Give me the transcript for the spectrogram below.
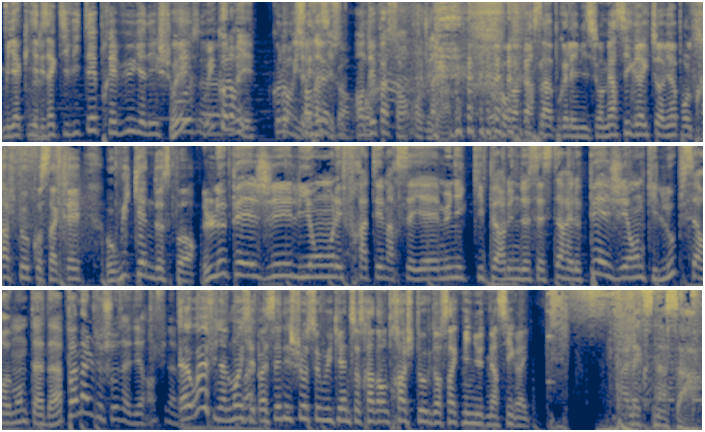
Mais il y a, il y a des activités prévues, il y a des choses. oui, euh, coloriées. coloriées. Sans D'accord. décision. En dépassant, en général. Donc on va faire ça après l'émission. Merci Greg, tu reviens pour le trash talk consacré au week-end de sport. Le PSG, Lyon, les fratés marseillais, Munich qui perd l'une de ses stars et le PSG Hand qui loupe sa remontada. Pas mal de choses à dire hein, finalement. Eh ouais, finalement, il s'est passé des choses ce week-end. Ce sera dans le trash talk dans 5 minutes. Merci Greg. Alex Nassar.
